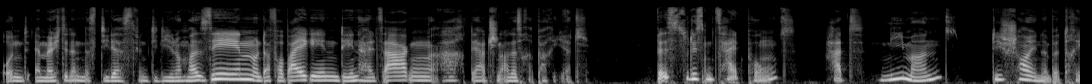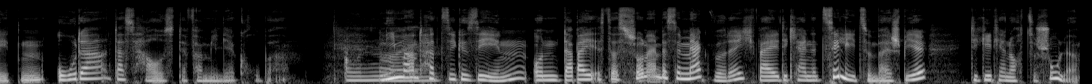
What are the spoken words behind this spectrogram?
Und er möchte dann, dass die das, wenn die die nochmal sehen und da vorbeigehen, denen halt sagen, ach, der hat schon alles repariert. Bis zu diesem Zeitpunkt hat niemand die Scheune betreten oder das Haus der Familie Gruber. Oh Niemand hat sie gesehen und dabei ist das schon ein bisschen merkwürdig, weil die kleine Zilli zum Beispiel, die geht ja noch zur Schule.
